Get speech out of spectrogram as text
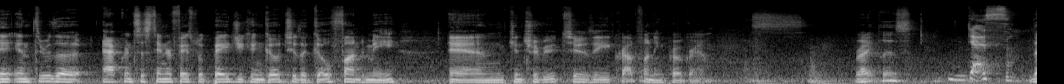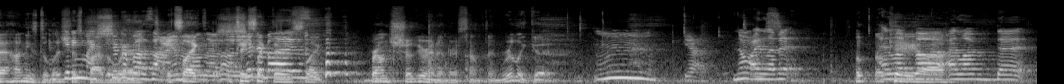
And, and, through the Akron Sustainer Facebook page, you can go to the GoFundMe and contribute to the crowdfunding program. Yes. Right, Liz? Yes. That honey's delicious. I'm getting my sugar buzz on. It's like it tastes sugar like buzz. there's like brown sugar in it or something. Really good. Mmm. Yeah. No, I love it. Okay, I love the, uh, I love that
